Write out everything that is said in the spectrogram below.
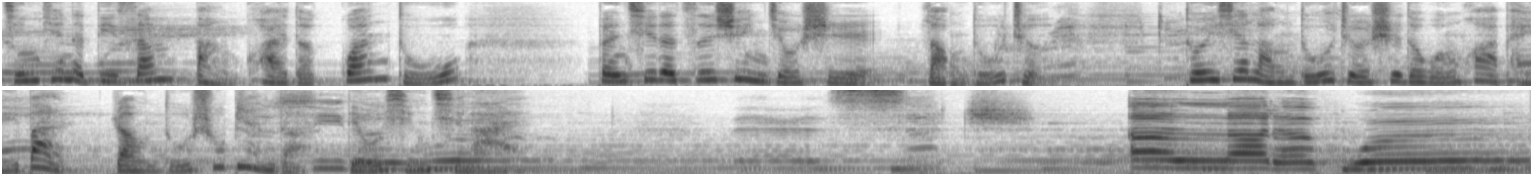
今天的第三板块的官读，本期的资讯就是朗读者，多一些朗读者式的文化陪伴，让读书变得流行起来。there's such a lot of words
